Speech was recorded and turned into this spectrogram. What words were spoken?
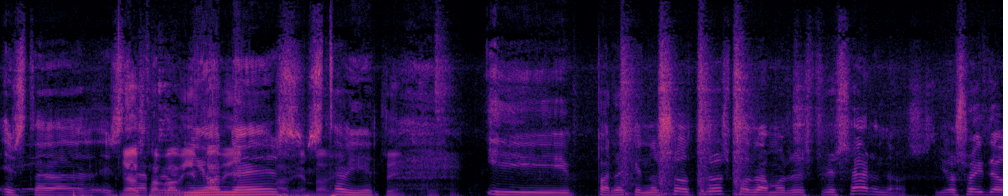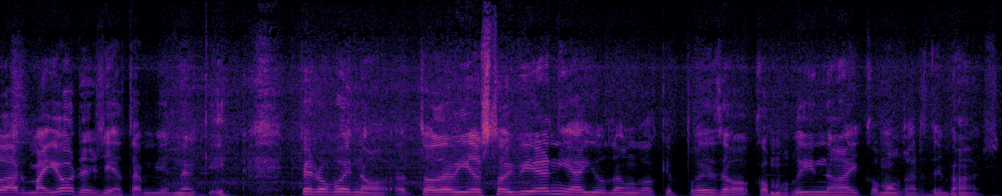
esta, No, estas va bien, va bien, reuniones. va bien, va está bien. bien. Sí, sí, sí. y para que nosotros podamos expresarnos. Yo soy de las mayores ya también aquí, pero bueno, todavía estoy bien y ayudo en lo que puedo, como Lina y como los demás.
